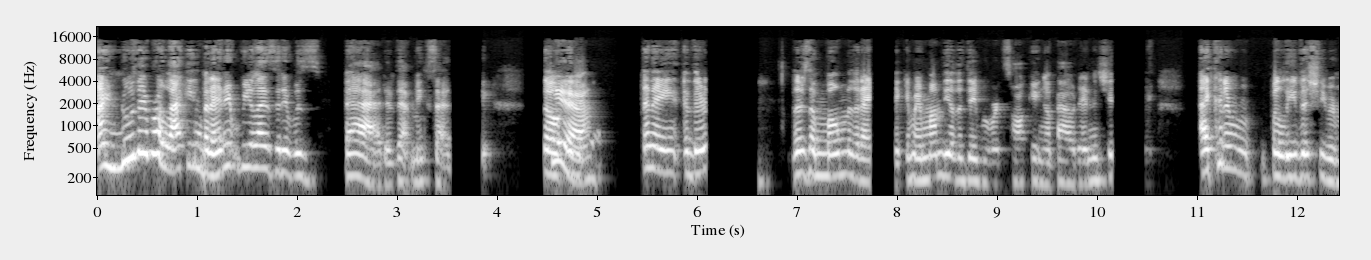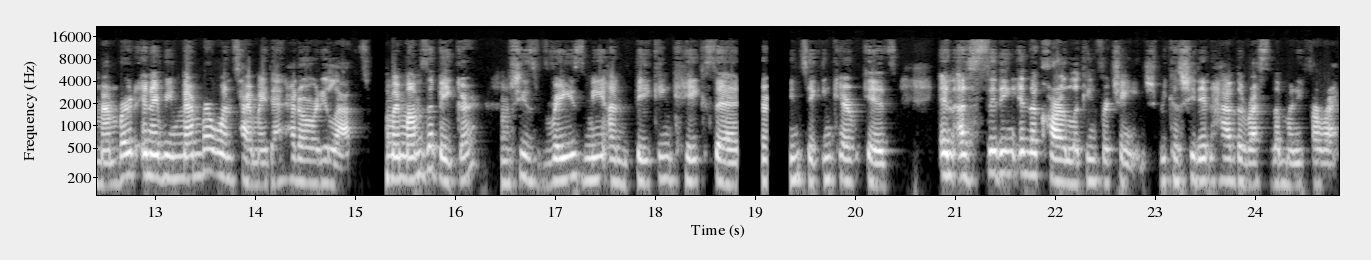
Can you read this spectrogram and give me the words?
I knew they were lacking, but I didn't realize that it was bad, if that makes sense. So yeah, and, and I and there's there's a moment that I and my mom the other day we were talking about it, and she, I couldn't believe that she remembered. And I remember one time my dad had already left. My mom's a baker. Mm-hmm. She's raised me on baking cakes and taking care of kids, and us sitting in the car looking for change because she didn't have the rest of the money for rent.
